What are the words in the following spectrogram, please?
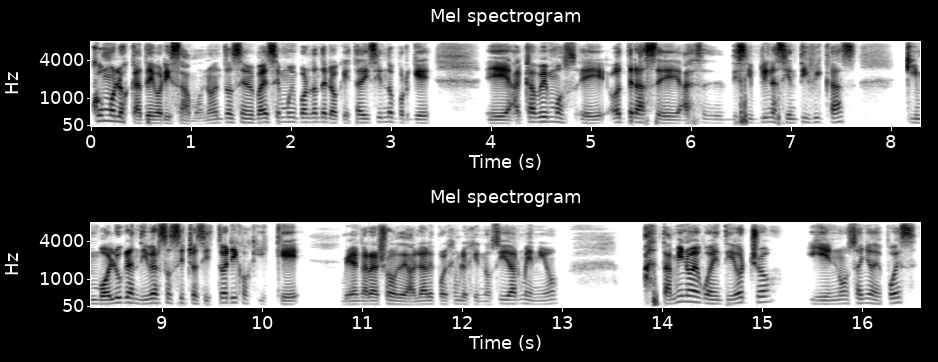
cómo los categorizamos, ¿no? Entonces me parece muy importante lo que está diciendo porque eh, acá vemos eh, otras eh, disciplinas científicas que involucran diversos hechos históricos y que me voy a encargar yo de hablar, por ejemplo, del genocidio armenio, hasta 1948 y unos años después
